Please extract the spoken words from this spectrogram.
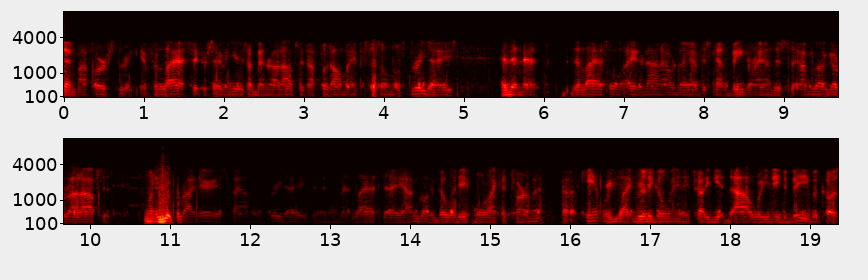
than my first three. And for the last six or seven years, I've been right opposite. I put all my emphasis on those three days, and then that the last little eight or nine hour day, I've just kind of beat around. Just I'm going to go right opposite. I'm going to get the right areas found on three days, and then on that last day, I'm going to go with it more like a tournament uh, camp where you like really go in and try to get dial where you need to be because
